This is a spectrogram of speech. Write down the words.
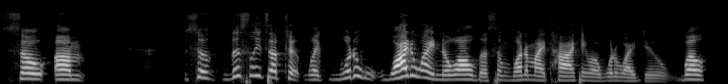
So, um so this leads up to like what do why do I know all this and what am I talking about? What do I do? Well,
